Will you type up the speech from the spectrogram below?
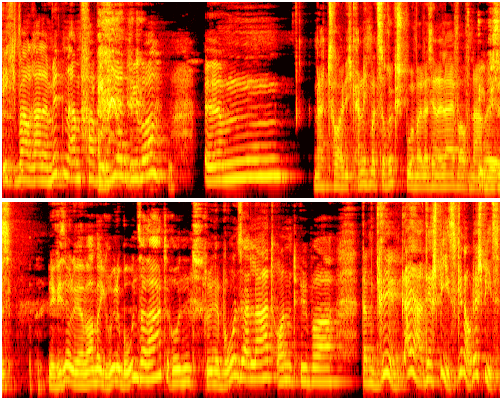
Ich war gerade mitten am Fabulieren über. Ähm, na toll, ich kann nicht mal zurückspuren, weil das ja eine Live-Aufnahme ist. sind, wir wissen, wir waren bei grüne Bohnensalat und grüne Bohnensalat und über dann Grillen. Ah ja, der Spieß, genau, der Spieß.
